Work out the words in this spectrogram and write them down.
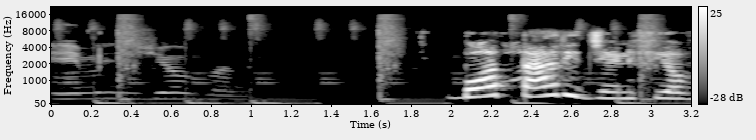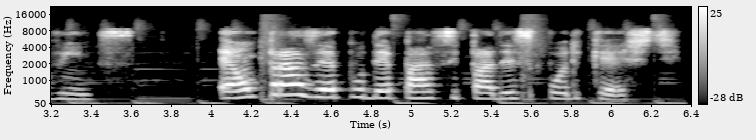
Emily e Giovana. Boa tarde, Jennifer e ouvintes. É um prazer poder participar desse podcast.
